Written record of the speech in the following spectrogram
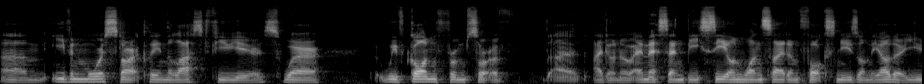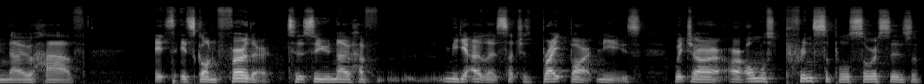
um, even more starkly in the last few years, where we've gone from sort of uh, I don't know MSNBC on one side and Fox News on the other. You now have it's it's gone further to so you now have media outlets such as Breitbart News, which are are almost principal sources of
